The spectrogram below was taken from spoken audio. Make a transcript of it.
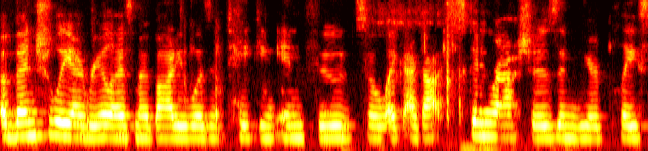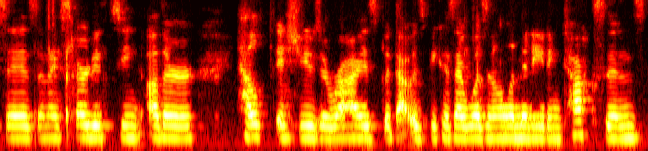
Eventually i realized my body wasn't taking in food. So like i got skin rashes in weird places and i started seeing other health issues arise but that was because i wasn't eliminating toxins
